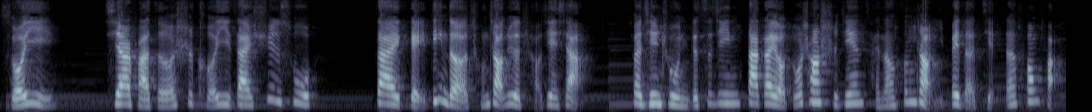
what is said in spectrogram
所以，七二法则是可以在迅速在给定的成长率的条件下，算清楚你的资金大概有多长时间才能增长一倍的简单方法。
